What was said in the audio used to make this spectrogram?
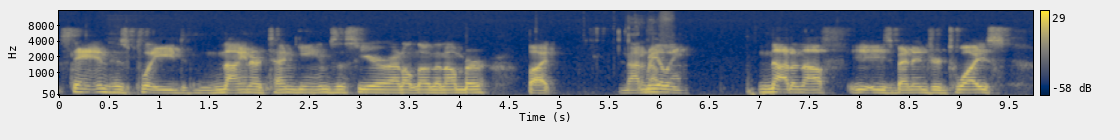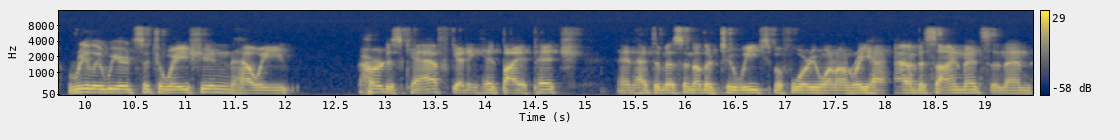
Stanton has played nine or ten games this year. I don't know the number, but not enough. really not enough. He's been injured twice. Really weird situation how he hurt his calf getting hit by a pitch and had to miss another two weeks before he went on rehab assignments, and then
